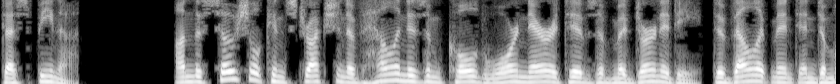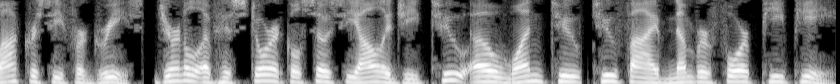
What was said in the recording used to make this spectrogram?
Despina. On the Social Construction of Hellenism Cold War Narratives of Modernity, Development and Democracy for Greece, Journal of Historical Sociology 2012-25 No. 4 pp.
